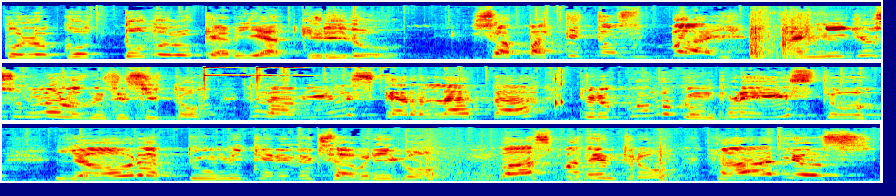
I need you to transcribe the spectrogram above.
colocó todo lo que había adquirido. Zapatitos, bye. Anillos no los necesito. Labial escarlata. Pero ¿cuándo compré esto? Y ahora tú, mi querido exabrigo, vas para adentro. Adiós.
